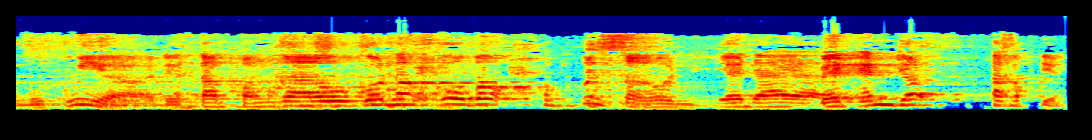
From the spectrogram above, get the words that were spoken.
Menurutku ya, dia tampang kau, kau narkoba besar kau nih. ya udah ya BNN jauh tangkap dia.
